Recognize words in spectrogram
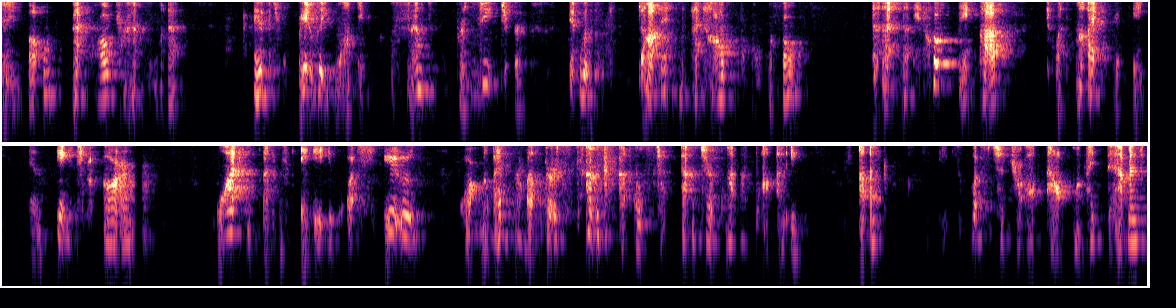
a bone marrow transplant. It's really quite a simple procedure. It was done in my hospital and they hooked me up to an IV in each arm. One IV was used for my brother's stem cells to enter my body. Other was to draw out my damaged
